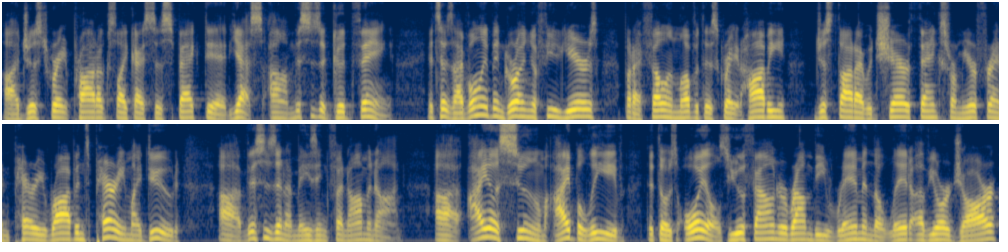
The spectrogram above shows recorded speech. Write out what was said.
uh, just great products like I suspected. Yes, um, this is a good thing. It says, I've only been growing a few years, but I fell in love with this great hobby. Just thought I would share. Thanks from your friend Perry Robbins. Perry, my dude, uh, this is an amazing phenomenon. Uh, I assume, I believe that those oils you found around the rim and the lid of your jar,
